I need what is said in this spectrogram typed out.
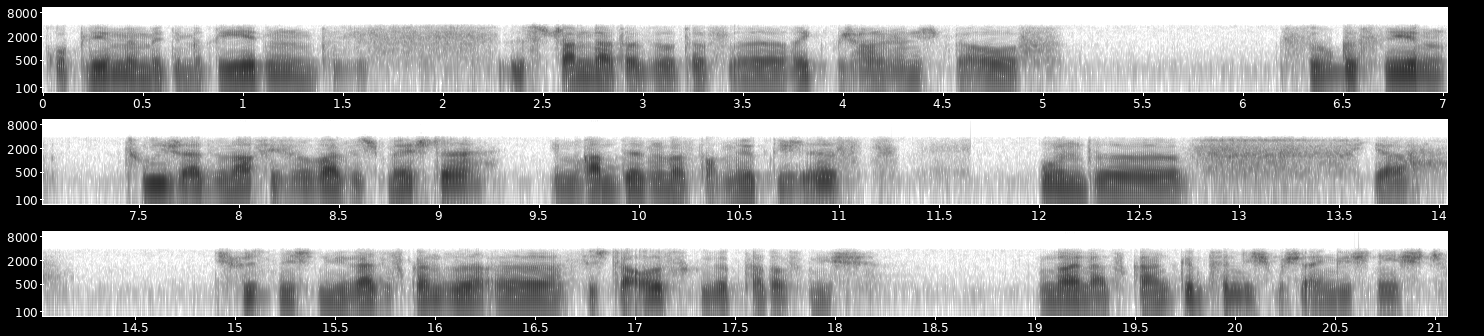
Probleme mit dem Reden, das ist, ist Standard. Also das äh, regt mich auch nicht mehr auf. So gesehen tue ich also nach wie vor, was ich möchte, im Rahmen dessen, was noch möglich ist. Und äh, ja, ich wüsste nicht, inwieweit das Ganze äh, sich da ausgewirkt hat auf mich. Nein, als krank empfinde ich mich eigentlich nicht.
